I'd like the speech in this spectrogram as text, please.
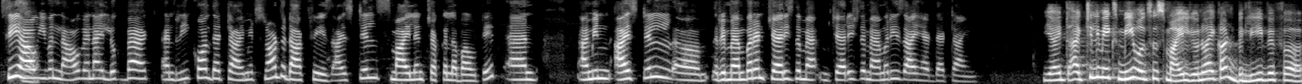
See how yeah. even now, when I look back and recall that time, it's not the dark phase. I still smile and chuckle about it, and I mean, I still uh, remember and cherish the ma- cherish the memories I had that time. Yeah, it actually makes me also smile. You know, I can't believe if uh,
